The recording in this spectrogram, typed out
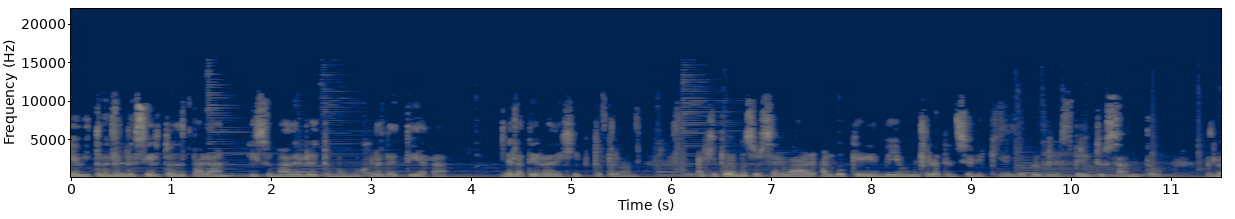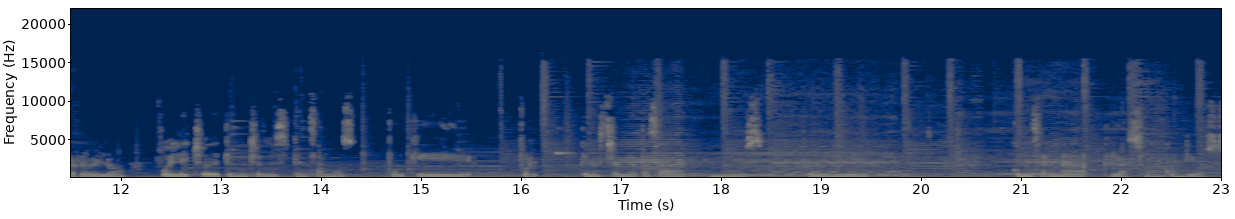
y habitó en el desierto de Parán, y su madre le tomó mujer de tierra, de la tierra de Egipto, perdón. Aquí podemos observar algo que me llamó mucho la atención y que yo creo que el Espíritu Santo me lo reveló, fue el hecho de que muchas veces pensamos porque, porque nuestra vida pasada nos prohíbe comenzar una relación con Dios.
